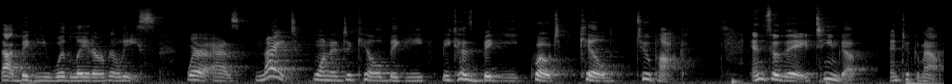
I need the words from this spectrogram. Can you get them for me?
that Biggie would later release. Whereas Knight wanted to kill Biggie because Biggie, quote, killed Tupac. And so they teamed up and took him out.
